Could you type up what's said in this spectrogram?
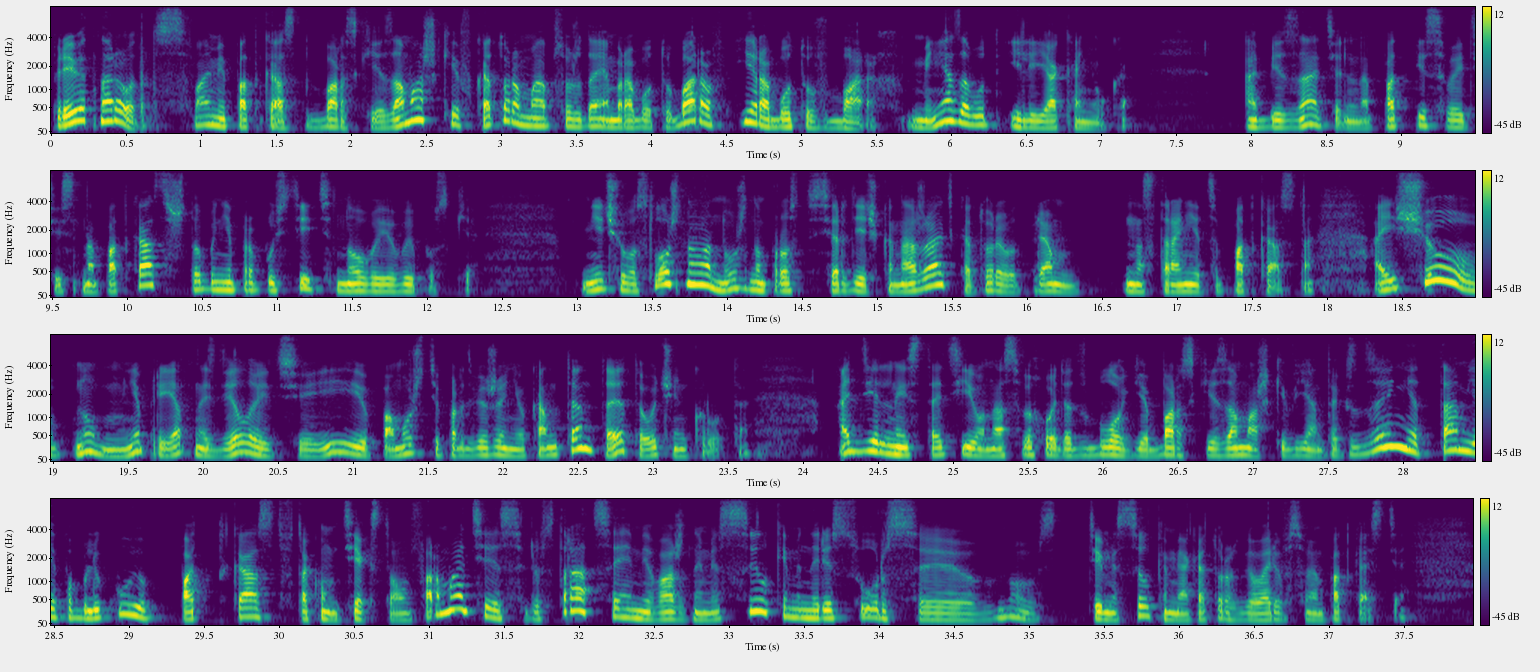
Привет, народ! С вами подкаст «Барские замашки», в котором мы обсуждаем работу баров и работу в барах. Меня зовут Илья Конюка. Обязательно подписывайтесь на подкаст, чтобы не пропустить новые выпуски. Ничего сложного, нужно просто сердечко нажать, которое вот прям на странице подкаста. А еще, ну, мне приятно сделаете и поможете продвижению контента, это очень круто. Отдельные статьи у нас выходят в блоге «Барские замашки» в Яндекс.Дзене. Там я публикую подкаст в таком текстовом формате с иллюстрациями, важными ссылками на ресурсы, ну, с теми ссылками, о которых говорю в своем подкасте.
